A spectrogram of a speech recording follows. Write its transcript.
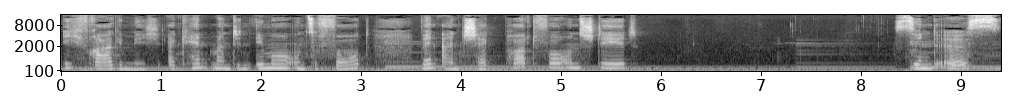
Ich frage mich, erkennt man den immer und sofort, wenn ein Jackpot vor uns steht? Sind es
